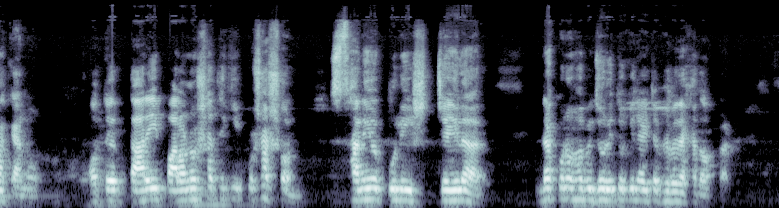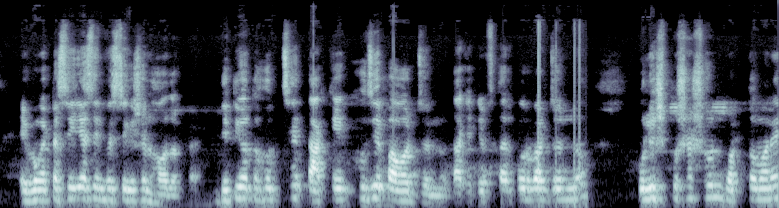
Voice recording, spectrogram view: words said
না কেন? অতএব তার এই পালানোর সাথে কি প্রশাসন, স্থানীয় পুলিশ জেলার এরা কোনোভাবে জড়িত কিনা এটা ভেবে দেখা দরকার এবং একটা সিরিয়াস ইনভেস্টিগেশন হওয়া দরকার। দ্বিতীয়ত হচ্ছে তাকে খুঁজে পাওয়ার জন্য, তাকে গ্রেফতার করবার জন্য পুলিশ প্রশাসন, বর্তমানে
